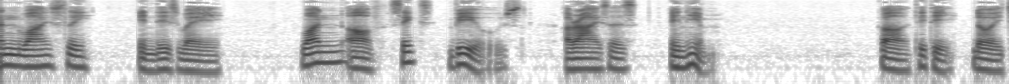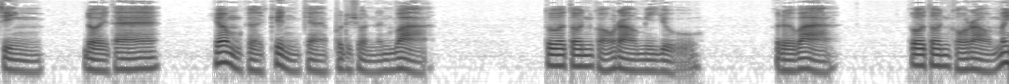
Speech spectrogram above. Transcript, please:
unwisely in this way one of six views arises in him ก็ทิฏฐิโดยจริง โดยแท้ ย่อมเกิดขึ้นแก่ปุถุชนนั้นว่า ตัวตนของเรามีอยู่ หรือว่า ตัวตนของเราไม่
